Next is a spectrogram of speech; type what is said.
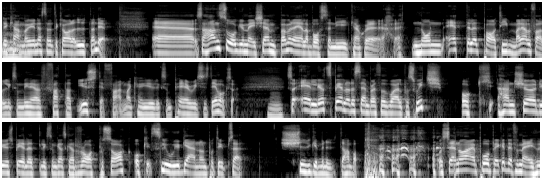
det kan man ju nästan inte klara utan det. Eh, så han såg ju mig kämpa med den jävla bossen i kanske ett, någon, ett eller ett par timmar i alla fall. Liksom, innan jag fattade att just det, fan, man kan ju liksom parry-system också. Så Elliot spelade sen Breath of the Wild på Switch. Och han körde ju spelet liksom ganska rakt på sak och slog ju Ganon på typ så här 20 minuter. Han bara... och sen har han påpekat det för mig hur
